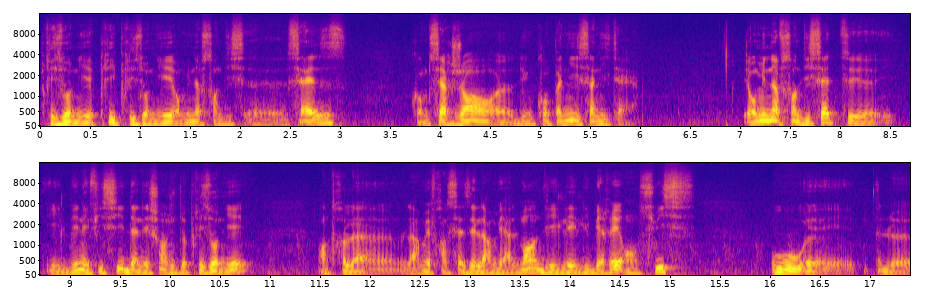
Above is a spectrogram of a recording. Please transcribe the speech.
prisonnier, pris prisonnier en 1916 comme sergent d'une compagnie sanitaire. Et en 1917, il bénéficie d'un échange de prisonniers entre l'armée française et l'armée allemande. Il est libéré en Suisse, où euh,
